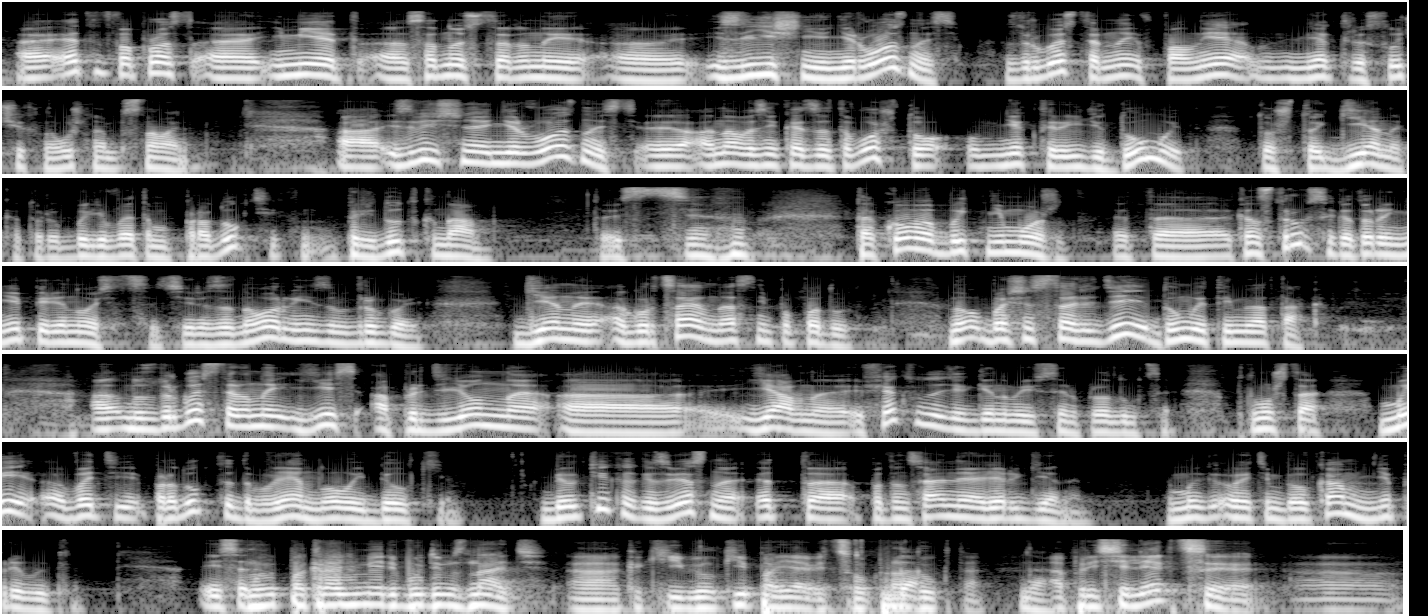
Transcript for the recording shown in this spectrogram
э, этот вопрос э, имеет, э, с одной стороны, излишнюю нервозность, с другой стороны, вполне в некоторых случаях научное обоснование. А излишняя нервозность, э, она возникает из-за того, что некоторые люди думают, то, что гены, которые были в этом продукте, придут к нам. То есть такого быть не может. Это конструкции, которые не переносятся через одного организма в другой. Гены огурца в нас не попадут. Но большинство людей думает именно так. А, но с другой стороны, есть определенный явный эффект вот этих геномодифицированных продукций, потому что мы в эти продукты добавляем новые белки. Белки, как известно, это потенциальные аллергены. Мы к этим белкам не привыкли. И со- Мы, по крайней мере, будем знать, а, какие белки появятся у продукта. да. А при селекции а,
